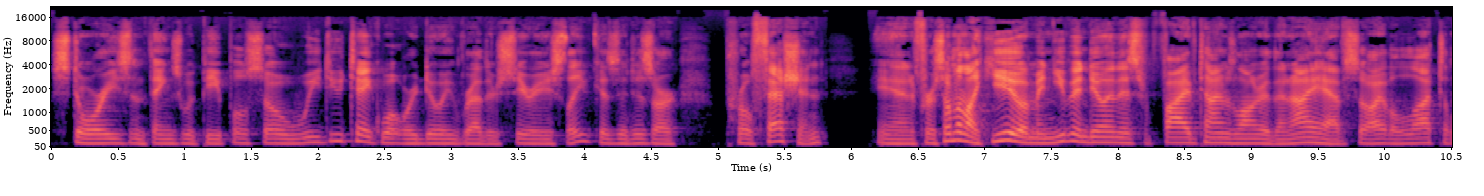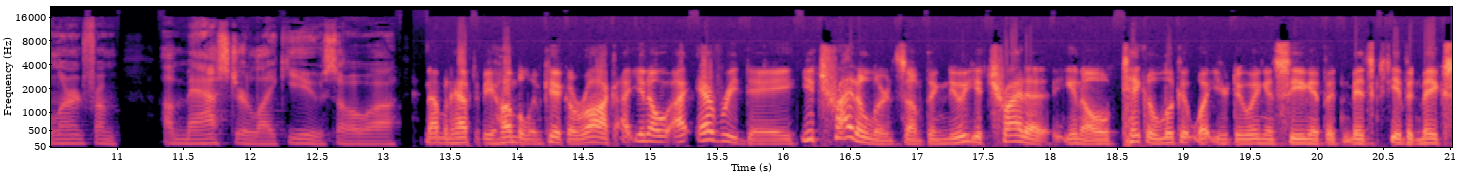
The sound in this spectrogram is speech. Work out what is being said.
stories and things with people. So we do take what we're doing rather seriously because it is our profession. And for someone like you, I mean, you've been doing this five times longer than I have. So I have a lot to learn from a master like you. So uh, I'm going to have to be humble and kick a rock. I, you know, I, every day you try to learn something new. You try to, you know, take a look at what you're doing and seeing if it makes, if it makes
